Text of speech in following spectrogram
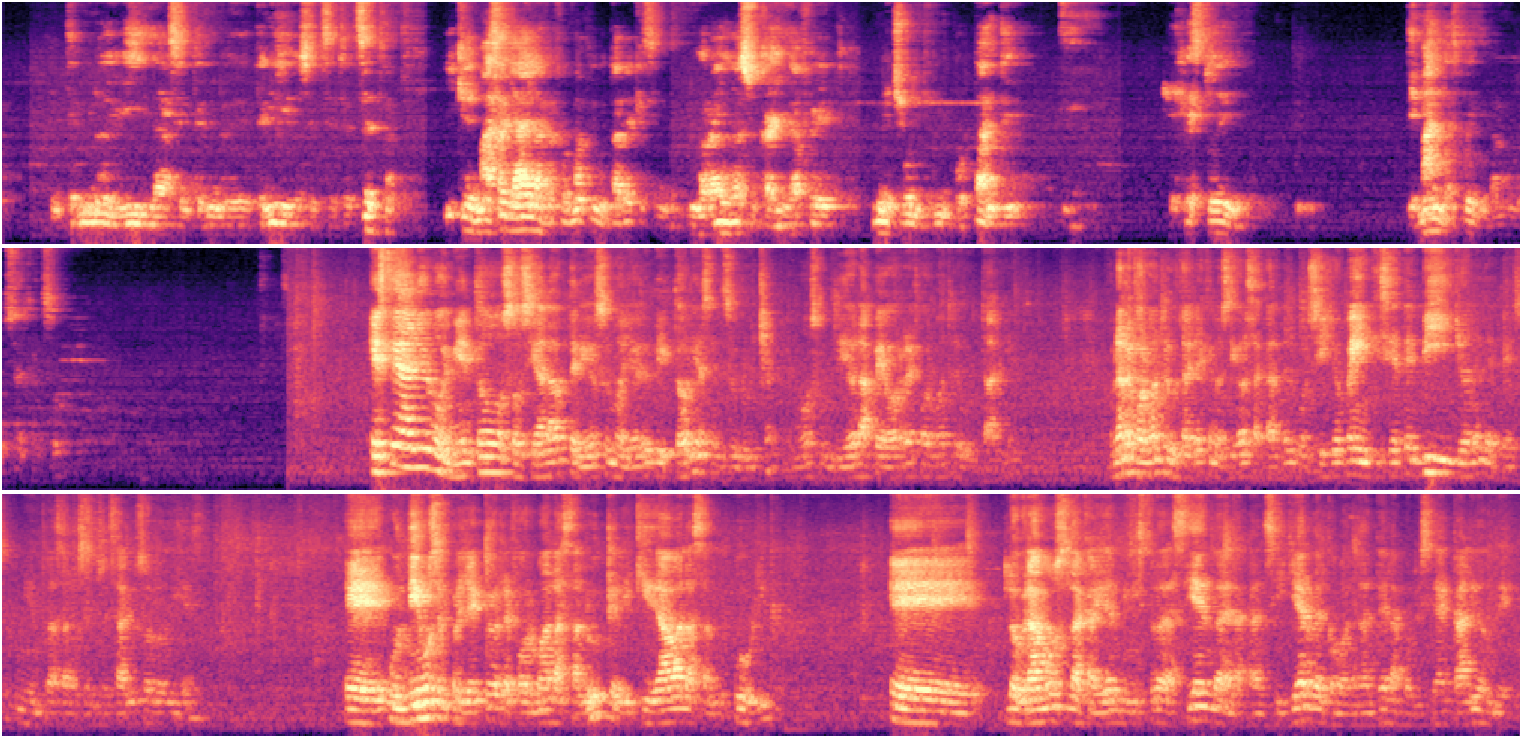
en términos de vidas, en términos de detenidos, etcétera, etcétera y que más allá de la reforma tributaria, que sin lugar a dudas su caída fue un hecho muy importante, el resto de, demandas, pues, digamos, no se alcanzó. Este año el movimiento social ha obtenido sus mayores victorias en su lucha. Hemos hundido la peor reforma tributaria. Una reforma tributaria que nos iba a sacar del bolsillo 27 billones de pesos, mientras a los empresarios solo 10 eh, hundimos el proyecto de reforma a la salud que liquidaba la salud pública. Eh, logramos la caída del ministro de Hacienda, de la canciller, del comandante de la policía de Cali, donde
